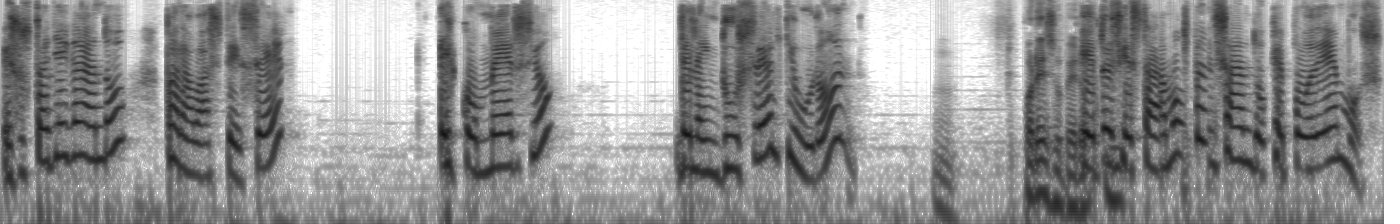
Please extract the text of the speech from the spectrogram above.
eso está llegando para abastecer el comercio de la industria del tiburón. Mm. Por eso, pero... Entonces, si estamos pensando que podemos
